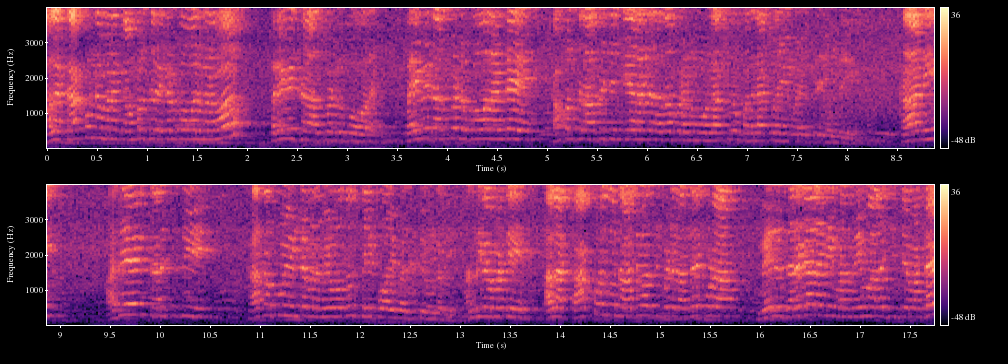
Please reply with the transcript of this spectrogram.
అలా కాకుండా మనం కంపల్సరీ ఎక్కడ పోవాలి మనము ప్రైవేట్ హాస్పిటల్ పోవాలి. ప్రైవేట్ హాస్పిటల్ పోవాలంటే కంపల్సరీ ఆపరేషన్ చేయాలంటే దాదాపు రెండు మూడు లక్షలు పది లక్షలు అయ్యే పరిస్థితి ఉంది. కానీ అదే పరిస్థితి కాకపోయి ఉంటే మనం ఏమవుతాం? చనిపోయే పరిస్థితి ఉన్నది అందుకబట్టి అలా కాకూడదు నా ఆదివాసీ బిడ్డలందరూ కూడా మేలు జరగాలని మనం ఏం ఆలోచించామంటే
